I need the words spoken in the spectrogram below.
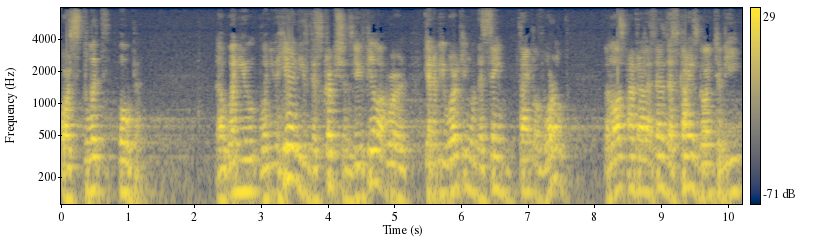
or split open. Now, when you when you hear these descriptions, you feel that we're going to be working with the same type of world. Allah subhanahu wa ta'ala says the sky is going to be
